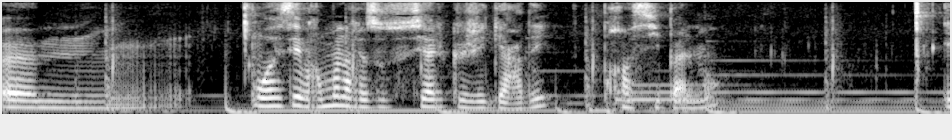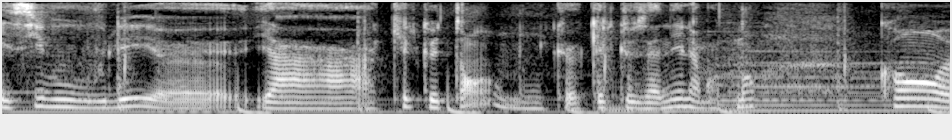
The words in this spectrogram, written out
Euh... Ouais, c'est vraiment le réseau social que j'ai gardé principalement. Et si vous voulez, euh, il y a quelques temps, donc quelques années là maintenant, quand,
